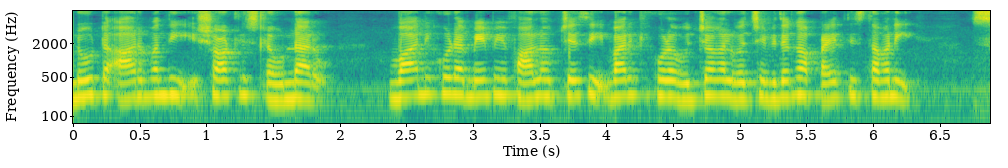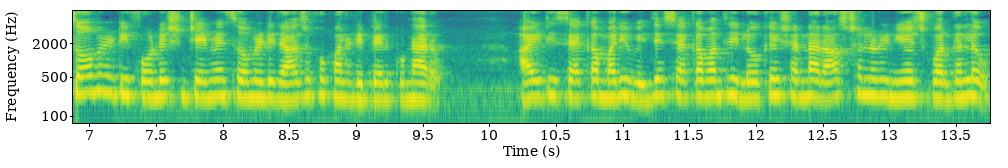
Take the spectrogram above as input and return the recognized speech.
నూట ఆరు మంది షార్ట్ లిస్టులో ఉన్నారు. వారిని కూడా మేమే ఫాలో అప్ చేసి వారికి కూడా ఉద్యోగాలు వచ్చే విధంగా ప్రయత్నిస్తామని సోమిరెడ్డి ఫౌండేషన్ చైర్మన్ సోమిరెడ్డి రాజగోపాల్ రెడ్డి పేర్కొన్నారు. ఐటీ శాఖ మరియు విద్యాశాఖ మంత్రి లోకేష్ అన్న రాష్ట్రంలోని నియోజకవర్గంలో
